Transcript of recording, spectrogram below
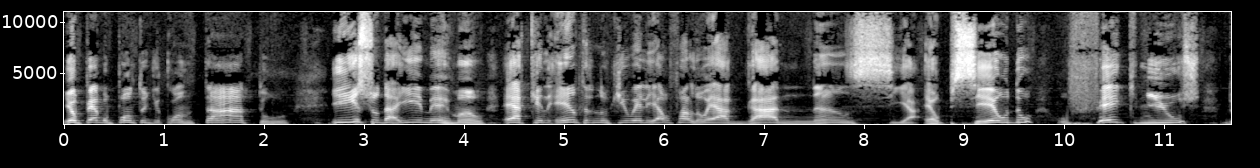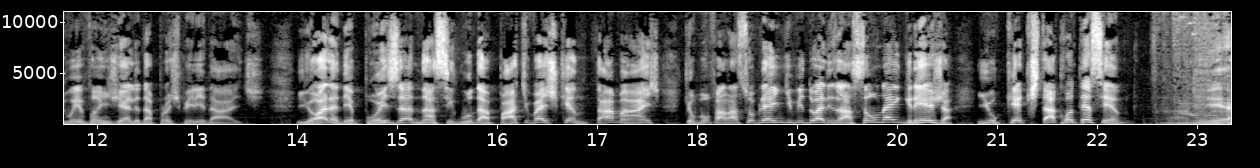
Eu pego o ponto de contato. E isso daí, meu irmão, é aquele entra no que o Eliel falou, é a ganância, é o pseudo, o fake news do evangelho da prosperidade. E olha, depois eh, na segunda parte vai esquentar mais, que eu vou falar sobre a individualização na igreja e o que, que está acontecendo. Aí,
